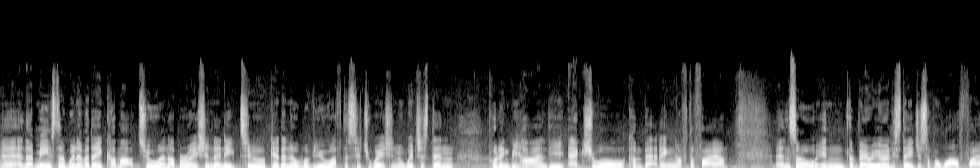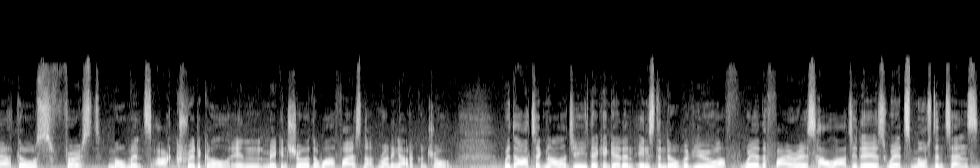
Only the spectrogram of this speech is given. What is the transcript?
Uh, and that means that whenever they come out to an operation, they need to get an overview of the situation, which is then putting behind the actual combating of the fire. And so in the very early stages of a wildfire, those first moments are critical in making sure the wildfire is not running out of control. With our technology, they can get an instant overview of where the fire is, how large it is, where it's most intense,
